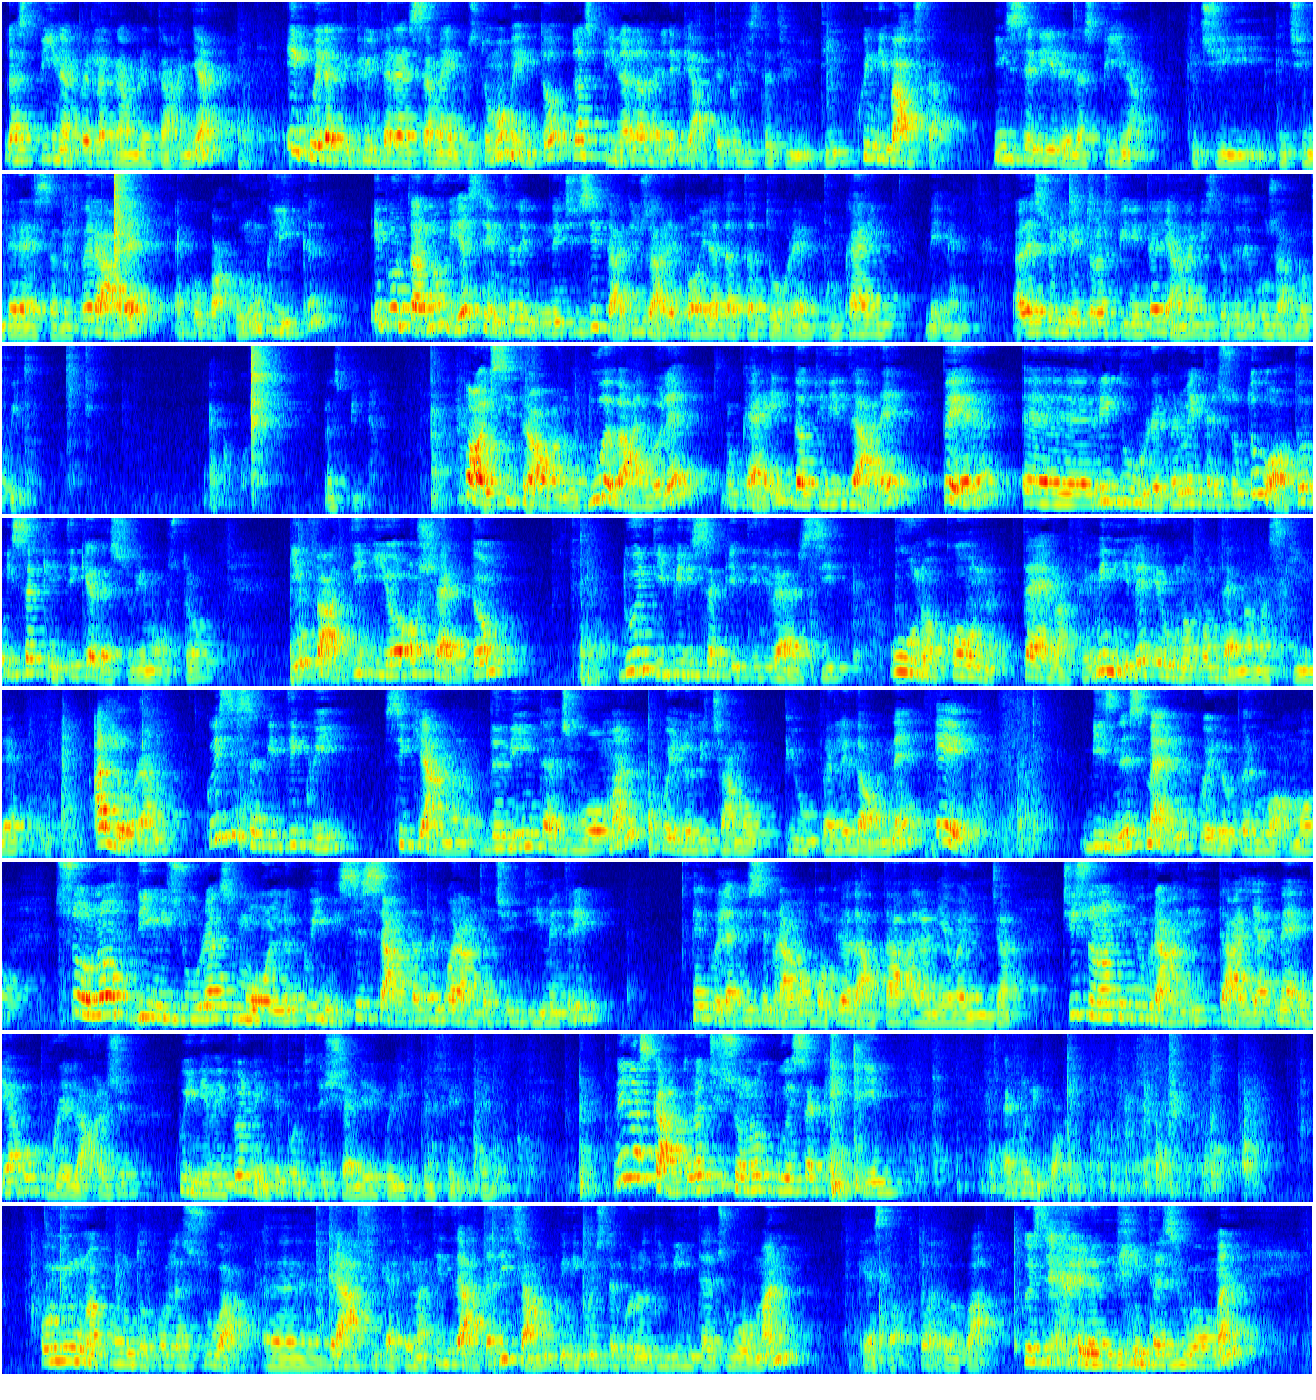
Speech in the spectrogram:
la spina per la Gran Bretagna e quella che più interessa a me in questo momento, la spina lamelle piatte per gli Stati Uniti. Quindi basta inserire la spina che ci, che ci interessa ad operare, ecco qua con un clic, e portarlo via senza necessità di usare poi l'adattatore, ok? Bene, adesso rimetto la spina italiana visto che devo usarlo qui. Ecco qua, la spina. Poi si trovano due valvole, ok, da utilizzare per eh, ridurre, per mettere sotto vuoto i sacchetti che adesso vi mostro. Infatti io ho scelto due tipi di sacchetti diversi, uno con tema femminile e uno con tema maschile. Allora, questi sacchetti qui si chiamano The Vintage Woman, quello diciamo più per le donne, e Businessman, quello per l'uomo. Sono di misura small, quindi 60 x 40 cm, è quella che sembrava un po' più adatta alla mia valigia. Ci sono anche più grandi, taglia media oppure large, quindi eventualmente potete scegliere quelli che preferite. Nella scatola ci sono due sacchetti, eccoli qua. Ognuno appunto con la sua eh, grafica tematizzata, diciamo, quindi questo è quello di Vintage Woman, che è storto, eccolo qua, questo è quello di Vintage Woman,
